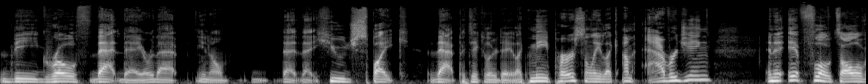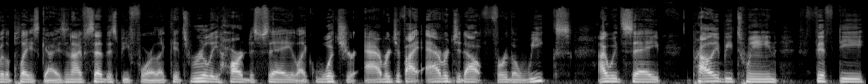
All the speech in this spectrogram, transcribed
the growth that day or that, you know, that, that huge spike that particular day. Like me personally, like I'm averaging and it, it, floats all over the place guys. And i've said this before like it's really hard to say like what's your average. If i average it out for the weeks i would say probably between 50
